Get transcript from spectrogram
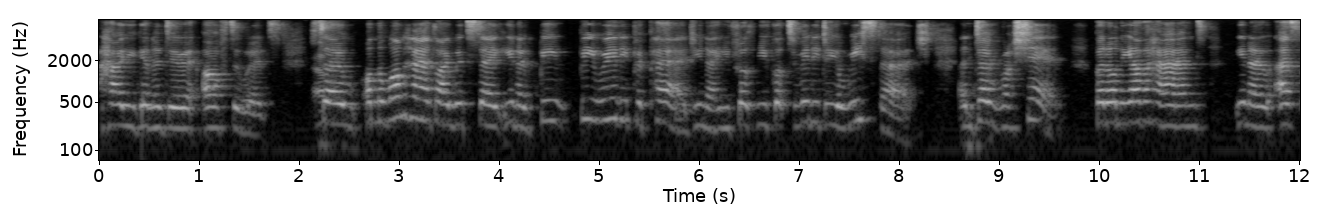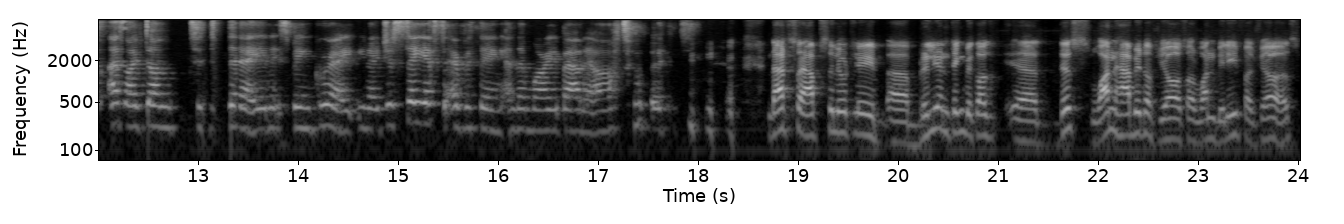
how you're going to do it afterwards. So on the one hand, I would say, you know, be be really prepared. You know, you've got you've got to really do your research and don't rush in. But on the other hand, you know, as as I've done today, and it's been great. You know, just say yes to everything and then worry about it afterwards. That's absolutely uh, brilliant thing because uh, this one habit of yours or one belief of yours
